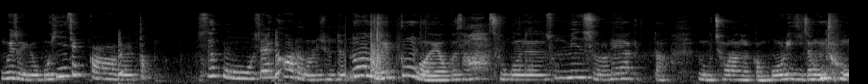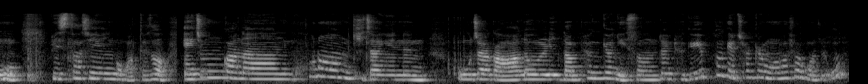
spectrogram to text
거기서 이거 흰 색깔을 딱 쓰고 셀카를 올리셨는데 너무너무 예쁜 거예요. 그래서 아 저거는 손민수를 해야겠다. 그리고 저랑 약간 머리 기장도 비슷하신 것 같아서 애중간한 그런 기장에는 모자가 안 어울린다는 편견이 있었는데 되게 예쁘게 착용을 하셔가지고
